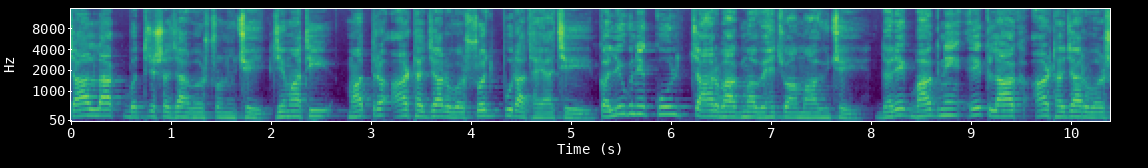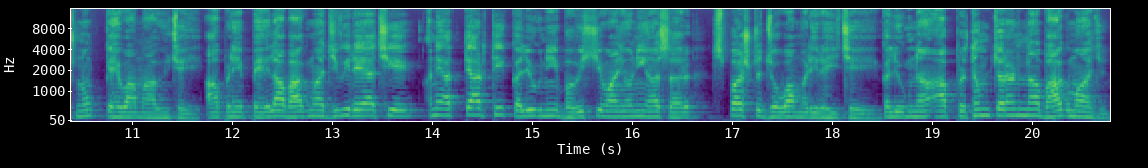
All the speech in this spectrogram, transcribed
ચાર લાખ બત્રીસ હજાર વર્ષોનું છે, જેમાંથી માત્ર આઠ હજાર વર્ષો જ પૂરા થયા છે. કલયુગને કુલ ચાર ભાગમાં વહેંચવામાં આવ્યું છે. દરેક ભાગને એક લાખ આઠ હજાર વર્ષનો કહેવામાં આવ્યું છે. આપણે પહેલા ભાગમાં જીવી રહ્યા છીએ અને અત્યારથી કલયુગની ભવિષ્યવાણીઓની અસર સ્પષ્ટ જોવા મળી રહી છે. કલયુગના આ પ્રથમ ચરણના ભાગમાં જ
